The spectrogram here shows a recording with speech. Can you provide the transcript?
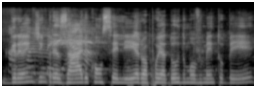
grande empresário, conselheiro, apoiador do Movimento B.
